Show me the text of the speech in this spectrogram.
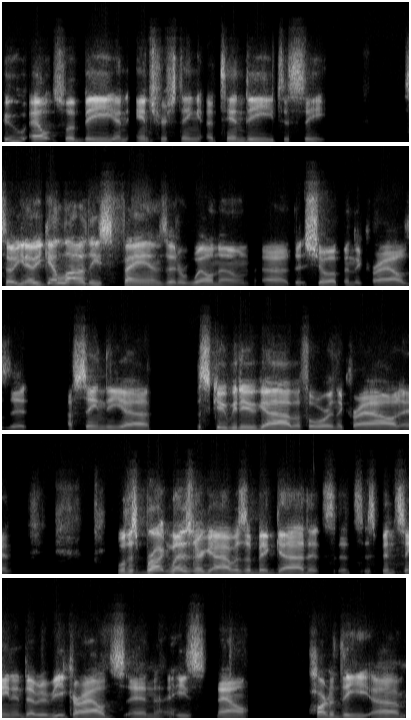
who else would be an interesting attendee to see? So, you know, you got a lot of these fans that are well known uh, that show up in the crowds that I've seen the uh, the Scooby Doo guy before in the crowd. And well, this Brock Lesnar guy was a big guy that's it's, it's been seen in WWE crowds, and he's now part of the um,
